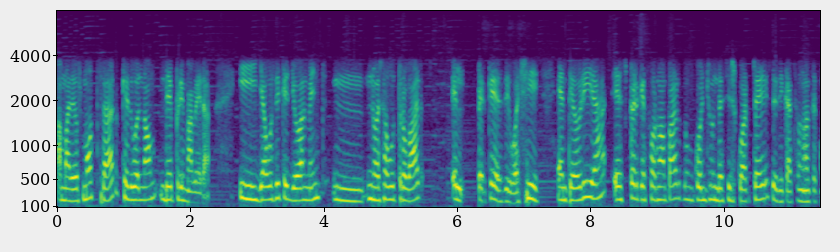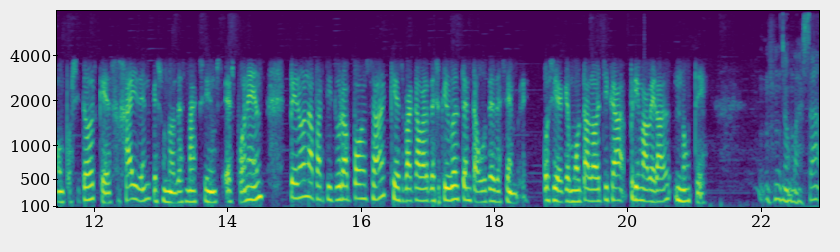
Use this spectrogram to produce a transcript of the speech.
Amadeus Mozart, que du el nom de Primavera i ja us dic que jo almenys mm, no he sabut trobar el per què es diu així. En teoria és perquè forma part d'un conjunt de sis quartets dedicats a un altre compositor, que és Haydn, que és un dels màxims exponents, però en la partitura posa que es va acabar d'escriure el 31 de desembre. O sigui que molta lògica primaveral no té. No massa.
